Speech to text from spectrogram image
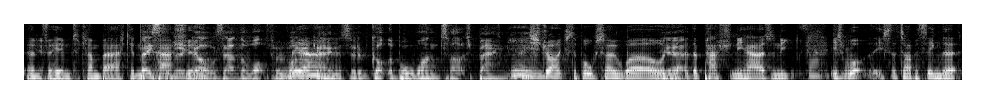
And Yeah. for him to come back and They the similar passion. goals out in the Watford one Yeah. again and sort of got the ball one touch, bang. Yeah, he strikes the ball so well, and Yeah. the, the passion he has, and he Exactly. is what it's the type of thing that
